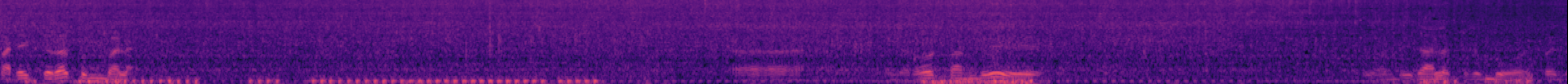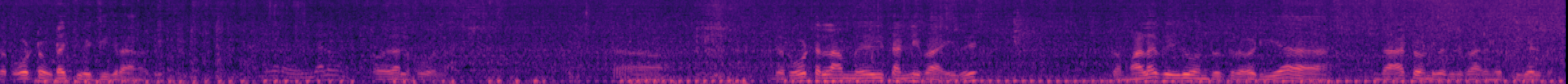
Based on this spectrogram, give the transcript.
படைத்துறை தும்பலை அஹ், இந்த ரோட் வந்து இது வந்து இதால் திரும்புவோம் இப்போ இந்த ரோட்டை உடைச்சி வச்சுக்கிறாங்க அது. அதில் போகலாம் இந்த ரோட்டெல்லாம் மேவி தண்ணி பாயுது. இப்போ மழை பெய்து வழியாக இந்த ஆட்டோ வண்டி வந்து பாருங்கள் பிள்ளைகள்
